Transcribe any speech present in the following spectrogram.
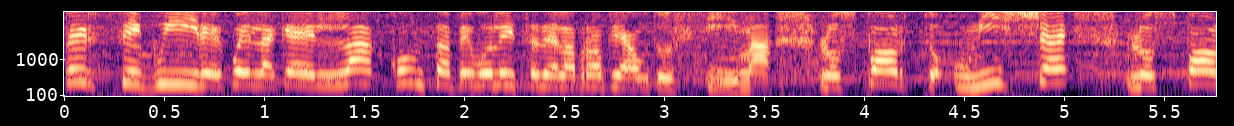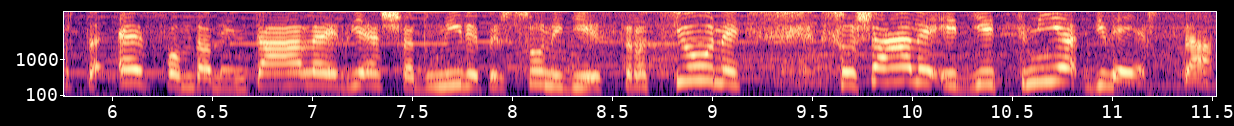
perseguire quella che è la consapevolezza della propria autostima. Lo sport unisce, lo sport è fondamentale, riesce ad unire persone di estrazione sociale e di etnia diversa.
